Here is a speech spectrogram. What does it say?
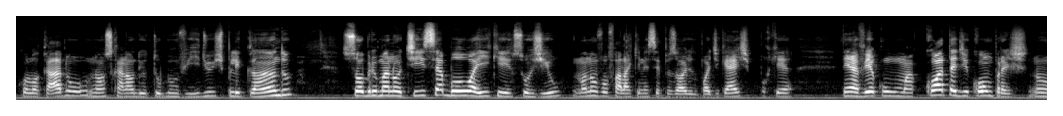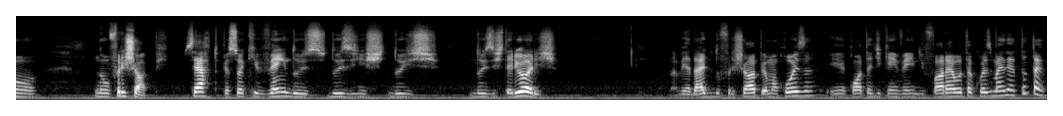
colocar no nosso canal do YouTube um vídeo explicando sobre uma notícia boa aí que surgiu. Mas não vou falar aqui nesse episódio do podcast, porque tem a ver com uma cota de compras no, no free shop, certo? Pessoa que vem dos, dos, dos, dos exteriores. Na verdade, do free shop é uma coisa, e a cota de quem vem de fora é outra coisa, mas é tanta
